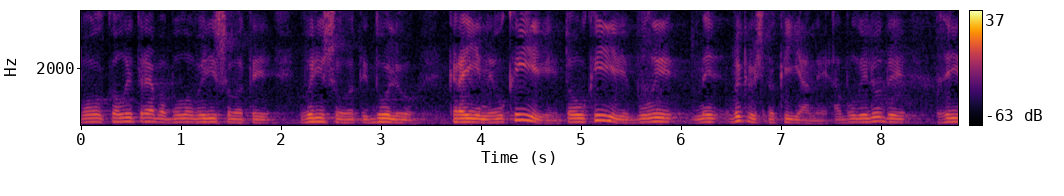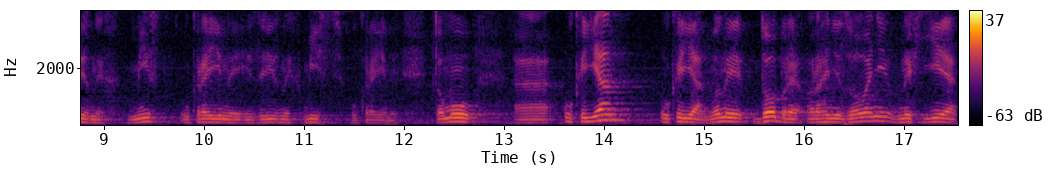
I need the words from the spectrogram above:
Бо коли треба було вирішувати, вирішувати долю країни у Києві, то у Києві були не виключно кияни, а були люди з різних міст України і з різних місць України. Тому е, у киян, у киян вони добре організовані, в них є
